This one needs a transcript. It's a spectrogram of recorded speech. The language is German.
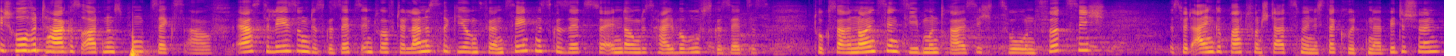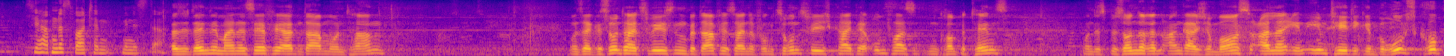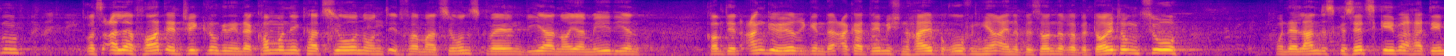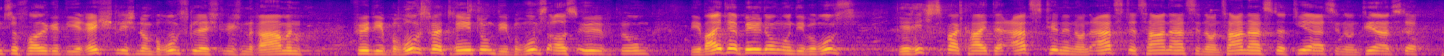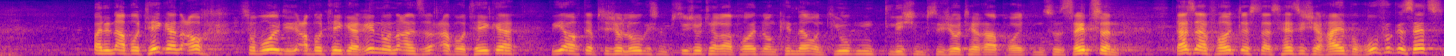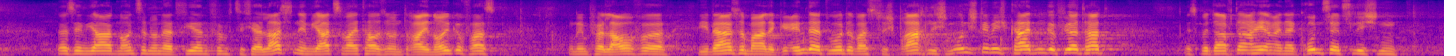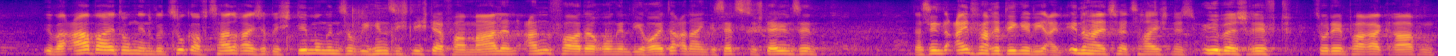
Ich rufe Tagesordnungspunkt 6 auf. Erste Lesung des Gesetzentwurfs der Landesregierung für ein zehntes Gesetz zur Änderung des Heilberufsgesetzes, Drucksache 19-3742. Es wird eingebracht von Staatsminister Grüttner. Bitte schön, Sie haben das Wort, Herr Minister. Frau Präsidentin, meine sehr verehrten Damen und Herren! Unser Gesundheitswesen bedarf für seine Funktionsfähigkeit der umfassenden Kompetenz und des besonderen Engagements aller in ihm tätigen Berufsgruppen. Trotz aller Fortentwicklungen in der Kommunikation und Informationsquellen via neuer Medien kommt den Angehörigen der akademischen Heilberufen hier eine besondere Bedeutung zu. Der Landesgesetzgeber hat demzufolge die rechtlichen und berufsrechtlichen Rahmen für die Berufsvertretung, die Berufsausübung, die Weiterbildung und die Berufsgerichtsbarkeit der Ärztinnen und Ärzte, Zahnärztinnen und Zahnärzte, Tierärztinnen und Tierärzte, bei den Apothekern auch sowohl die Apothekerinnen und also Apotheker wie auch der psychologischen Psychotherapeuten und Kinder- und jugendlichen Psychotherapeuten zu setzen. Das erfolgt durch das Hessische Heilberufegesetz, das im Jahr 1954 erlassen, im Jahr 2003 neu gefasst und im Verlauf diverse Male geändert wurde, was zu sprachlichen Unstimmigkeiten geführt hat. Es bedarf daher einer grundsätzlichen Überarbeitung in Bezug auf zahlreiche Bestimmungen sowie hinsichtlich der formalen Anforderungen, die heute an ein Gesetz zu stellen sind. Das sind einfache Dinge wie ein Inhaltsverzeichnis, Überschrift zu den Paragraphen,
